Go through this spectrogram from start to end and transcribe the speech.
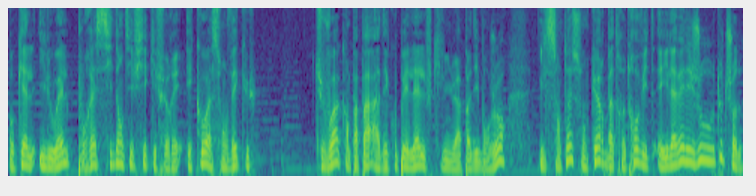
auxquelles il ou elle pourrait s'identifier qui feraient écho à son vécu. Tu vois, quand papa a découpé l'elfe qui ne lui a pas dit bonjour, il sentait son cœur battre trop vite et il avait les joues toutes chaudes.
